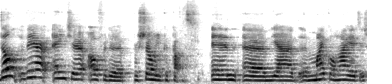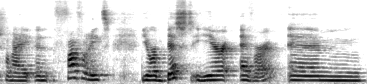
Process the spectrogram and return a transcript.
Dan weer eentje over de persoonlijke kant. En um, ja, Michael Hyatt is voor mij een favoriet. Your best year ever. Um,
